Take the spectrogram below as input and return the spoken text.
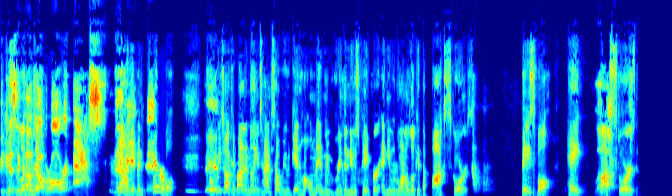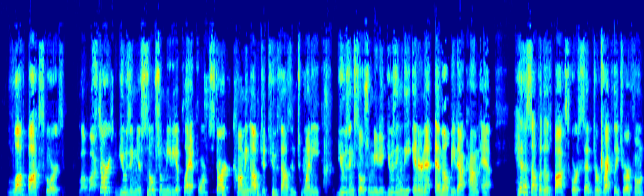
Because the Cubs overall are ass. Yeah, I mean, they've been terrible. But we talked about it a million times how we would get home and we would read the newspaper and you would want to look at the box scores. Baseball. Hey, box, box scores. Love box scores. Love box Start scores. using your social media platform. Start coming up to 2020 using social media, using the internet, MLB.com app. Hit us up with those box scores sent directly to our phone.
